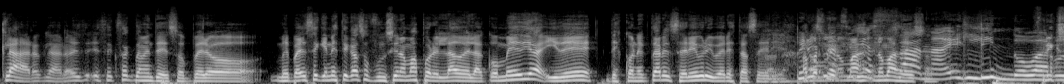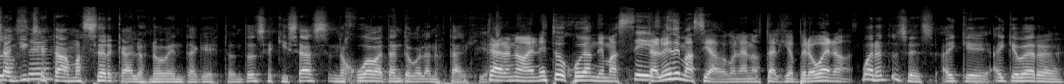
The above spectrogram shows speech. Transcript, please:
Claro, claro, es, es exactamente eso. Pero me parece que en este caso funciona más por el lado de la comedia y de desconectar el cerebro y ver esta serie. Pero Aparte, es una no más- serie no más de eso. es lindo verlos. Freaks and Geeks eh. estaba más cerca de los 90 que esto, entonces quizás no jugaba tanto con la nostalgia. Claro, no, en esto juegan demasiado. Sí, tal sí. vez demasiado con la nostalgia, pero bueno. Bueno, entonces hay que, hay que ver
